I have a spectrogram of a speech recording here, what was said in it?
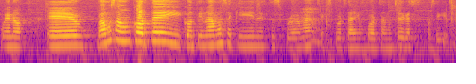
Bueno, eh, vamos a un corte y continuamos aquí en este programa Exportar Importa. Muchas gracias por seguirnos.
